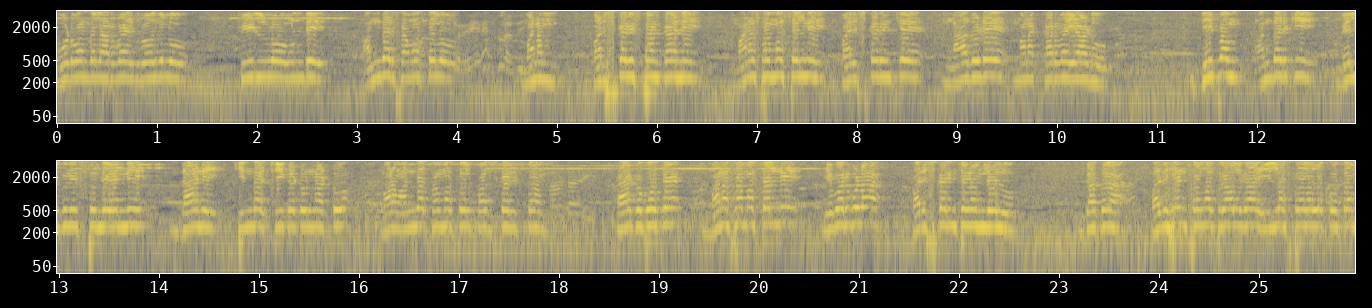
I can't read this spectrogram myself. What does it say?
మూడు వందల అరవై ఐదు రోజులు ఫీల్డ్లో ఉండి అందరి సమస్యలు మనం పరిష్కరిస్తాం కానీ మన సమస్యల్ని పరిష్కరించే నాదుడే మన కర్వయ్యాడు దీపం అందరికీ వెలుగునిస్తుంది కానీ దాని కింద చీకటి ఉన్నట్టు మనం అందరి సమస్యలు పరిష్కరిస్తాం. కాకపోతే మన సమస్యల్ని ఎవరు కూడా పరిష్కరించడం లేదు. గత పదిహేను సంవత్సరాలుగా ఇళ్ళ స్థలాల కోసం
